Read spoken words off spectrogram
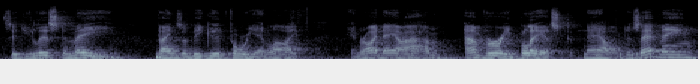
said, you listen to me, things will be good for you in life. And right now, I'm, I'm very blessed. Now, does that mean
